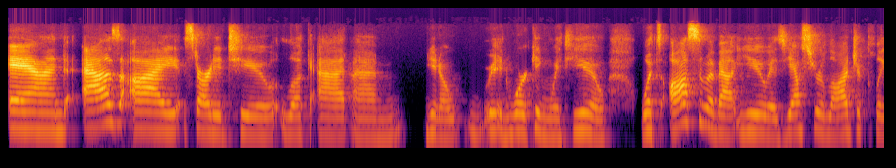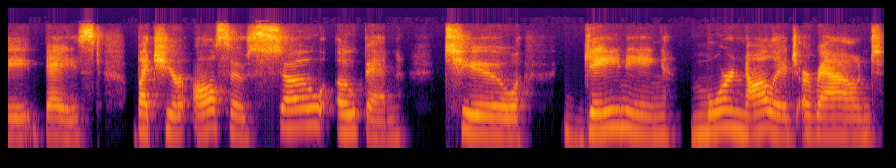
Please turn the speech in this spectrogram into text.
And as I started to look at um, you know in working with you. What's awesome about you is yes you're logically based but you're also so open to gaining more knowledge around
